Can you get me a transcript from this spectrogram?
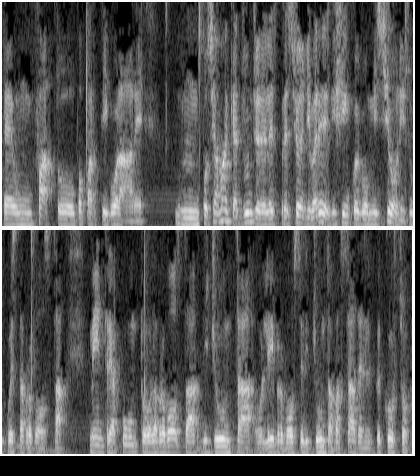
è un fatto un po' particolare. Mm, possiamo anche aggiungere l'espressione di parere di cinque commissioni su questa proposta, mentre appunto la proposta di giunta o le proposte di giunta passate nel percorso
